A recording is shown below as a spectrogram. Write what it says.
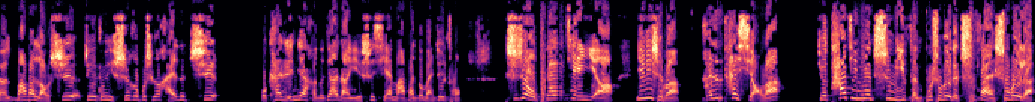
呃，麻烦老师，这些东西适合不适合孩子吃？我看人家很多家长也是嫌麻烦，都买这种。实际上我不太建议啊，因为什么？孩子太小了。就他今天吃米粉不是为了吃饭，是为了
